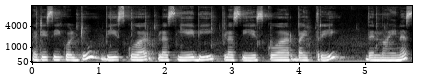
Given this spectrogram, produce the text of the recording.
that is equal to b square plus ab plus a square by three then minus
